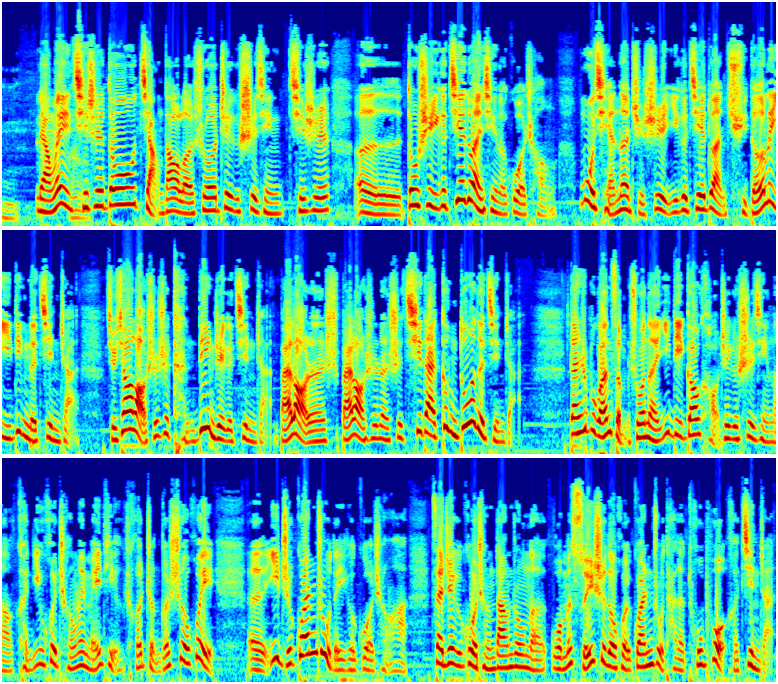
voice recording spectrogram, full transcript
嗯，两位其实都讲到了，说这个事情其实呃都是一个阶段性的过程。目前呢，只是一个阶段，取得了一定的进展。九霄老师是肯定这个进展，白老人是白老师呢是期待更多的进展。但是不管怎么说呢，异地高考这个事情呢，肯定会成为媒体和整个社会呃一直关注的一个过程啊。在这个过程当中呢，我们随时都会关注它的突破和进展，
